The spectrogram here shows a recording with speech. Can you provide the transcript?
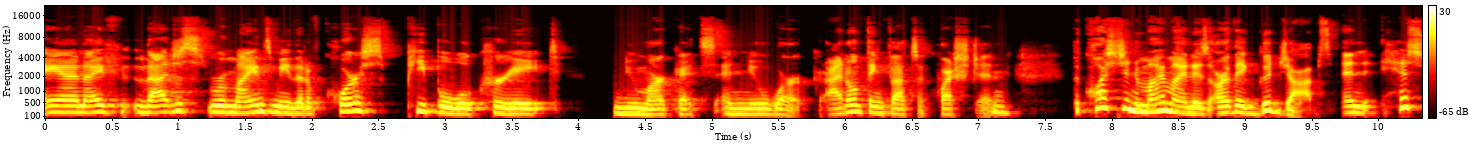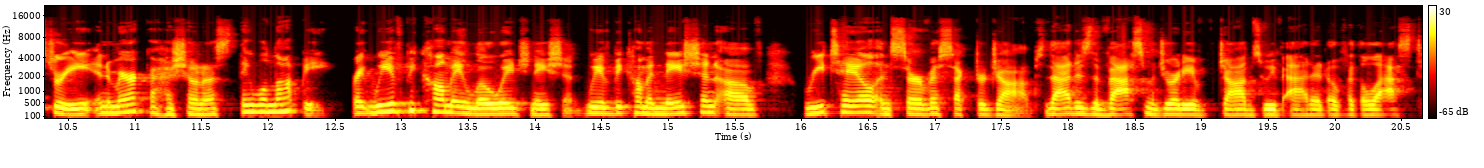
And I that just reminds me that of course people will create new markets and new work. I don't think that's a question. The question in my mind is are they good jobs? And history in America has shown us they will not be, right? We have become a low wage nation. We have become a nation of retail and service sector jobs. That is the vast majority of jobs we've added over the last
